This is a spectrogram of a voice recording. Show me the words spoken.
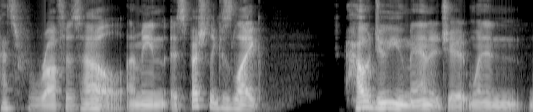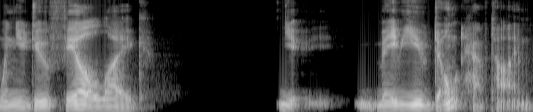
that's rough as hell. I mean, especially cuz like how do you manage it when when you do feel like you maybe you don't have time.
